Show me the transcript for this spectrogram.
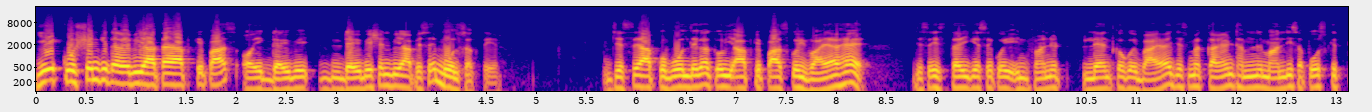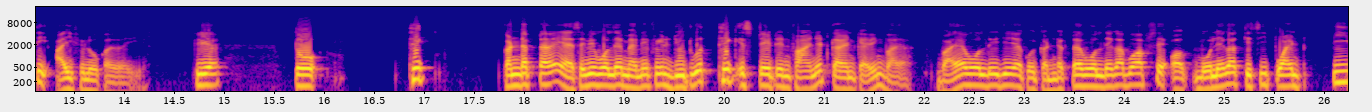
ये एक क्वेश्चन की तरह भी आता है आपके पास और एक डेरिवेशन भी आप इसे बोल सकते हैं। जिससे आपको बोल देगा कोई आपके पास कोई वायर है, जैसे इस तरीके से कोई इन्फाइनेट लेंथ का कोई वायर है, जिसमें करंट हमने मान ली सपोज़ कितनी आई फ्लो कर रही है। क्लियर तो थिक कंडक्टर है, ऐसे भी बोल दे magnet field due to a thick straight infinite current carrying wire wire बोल दीजिए या कोई कंडक्टर बोल देगा, वो आपसे, और बोलेगा किसी पॉइंट पी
